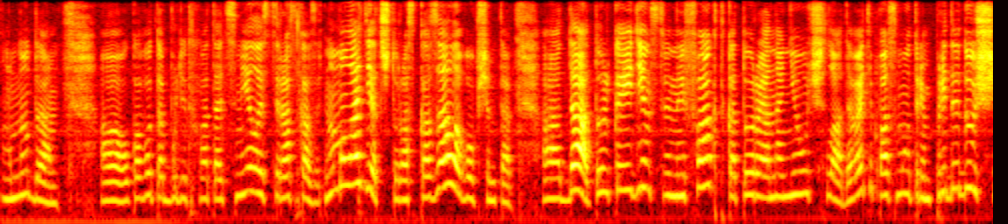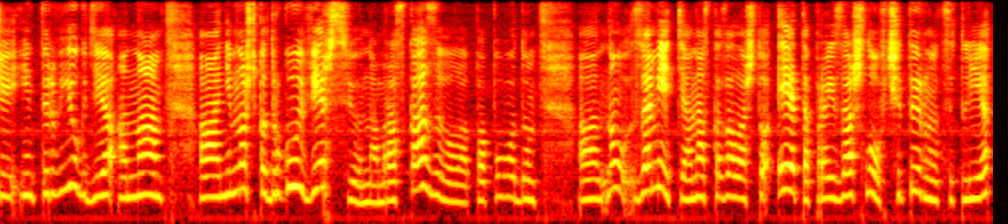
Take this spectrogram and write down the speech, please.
Ну да, а, у кого-то будет хватать смелости рассказывать. Ну молодец, что рассказала, в общем-то. А, да, только единственный факт, который она не учла. Давайте посмотрим предыдущее интервью, где она а, немножечко другую версию нам рассказывала по поводу... А, ну, заметьте, она сказала, что это произошло в 14 лет.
